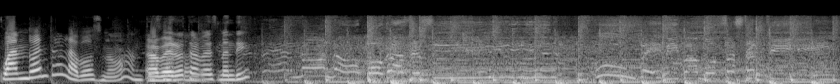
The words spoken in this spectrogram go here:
Cuando entra la voz, ¿no? Antes A ver, no otra vez, Mendy. No, no podrás decir, "Uh, baby, vamos hasta el fin.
